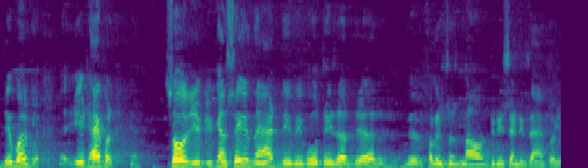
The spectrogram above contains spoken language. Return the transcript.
They work. It happens. So you, you can say that the vibhutis are there. The- For instance, now the recent example,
